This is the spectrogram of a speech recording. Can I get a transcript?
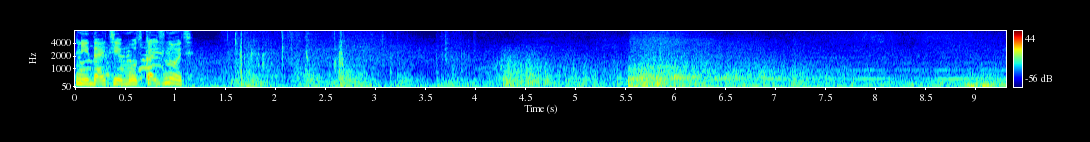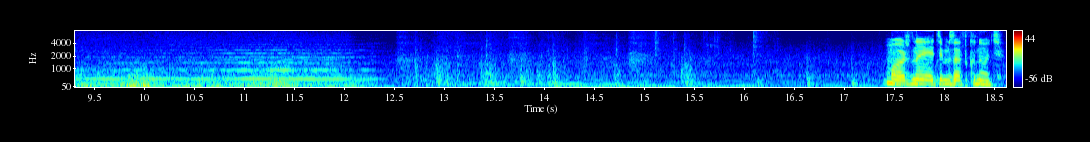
Не дайте ему ускользнуть. Можно этим заткнуть.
